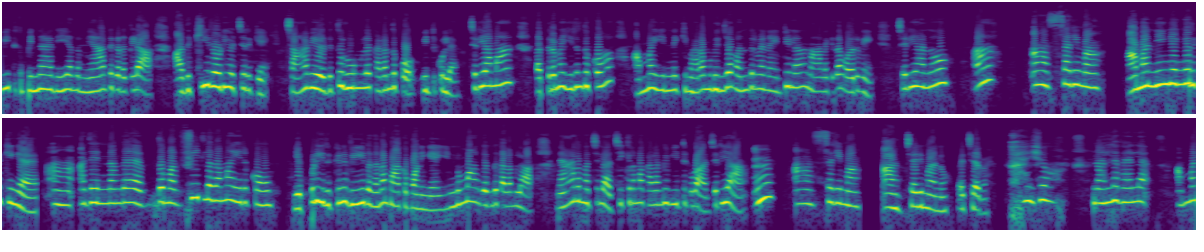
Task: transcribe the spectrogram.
வீட்டுக்கு பின்னாடி அந்த மேட்டு கிடக்கல அது கீழோடி வச்சிருக்கேன். சாவியை எடுத்து ரூம்ல கடந்துக்கோ வீட்டுக்குள்ள. சரியாம்மா? பத்திரமா இருந்துக்கோ. அம்மா இன்னைக்கு வர முடிஞ்சா வந்துருவேன். நைட்டு இல்லைன்னா நாளைக்கு தான் வருவேன். சரியா அனு? ஆ ஆ சரிம்மா. ஆமா நீங்க எங்க இருக்கீங்க? அது நாங்க இந்த வீட்ல தாம்மா இருக்கோம். எப்படி இருக்குன்னு வீட தானே பார்க்க போனீங்க. இன்னுமா அங்க இருந்து கிளம்பலாம் நேரம் வச்சுல சீக்கிரமா கிளம்பி வீட்டுக்கு வா சரியா? ஆ சரிம்மா. ஆ சரி மானு வச்சிடுறேன். ஐயோ நல்ல வேலை. அம்மா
